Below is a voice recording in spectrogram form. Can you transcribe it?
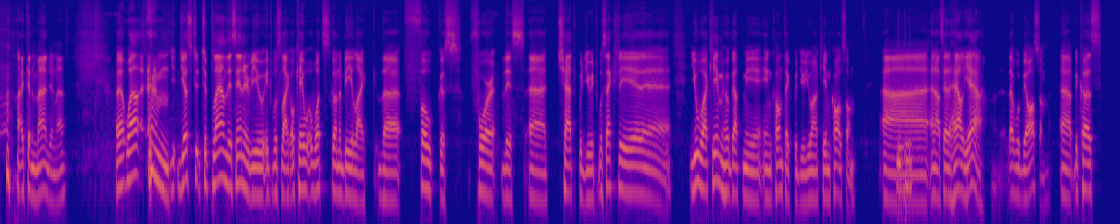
I can imagine, man. Uh, well, just to, to plan this interview, it was like, okay, what's going to be like the focus for this uh, chat with you? It was actually uh, Joachim who got me in contact with you, Joachim Karlsson. Uh, And I said, hell yeah, that would be awesome. Uh, because,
